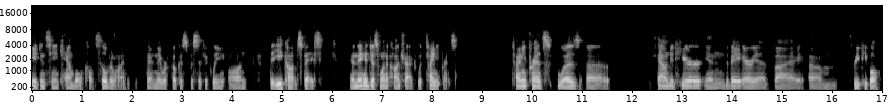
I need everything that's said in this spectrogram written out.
agency in campbell called silverline and they were focused specifically on the ecom space, and they had just won a contract with Tiny Prints. Tiny Prints was uh, founded here in the Bay Area by um, three people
